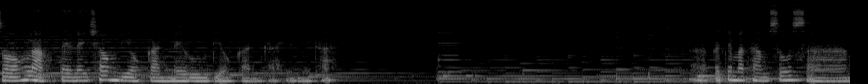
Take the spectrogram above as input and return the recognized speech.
สองหลักแต่ในช่องเดียวกันในรูเดียวกันค่ะเห็นไหมคะอ่าก็จะมาทำโซ่สาม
